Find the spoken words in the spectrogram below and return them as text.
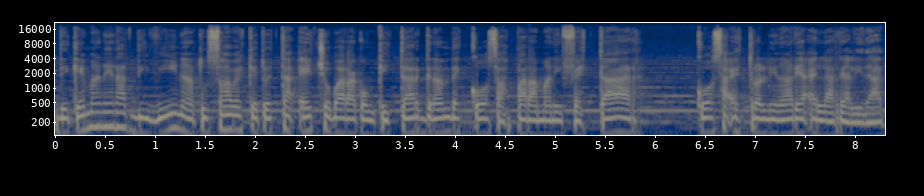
¿De qué manera divina tú sabes que tú estás hecho para conquistar grandes cosas, para manifestar cosas extraordinarias en la realidad?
